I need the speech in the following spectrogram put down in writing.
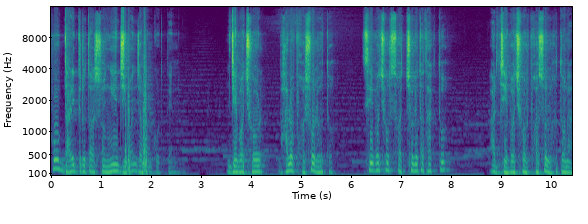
খুব দারিদ্রতার সঙ্গে জীবনযাপন করতেন। যে বছর ভালো ফসল হতো সে বছর সচ্ছলতা থাকতো আর যে বছর ফসল হতো না,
